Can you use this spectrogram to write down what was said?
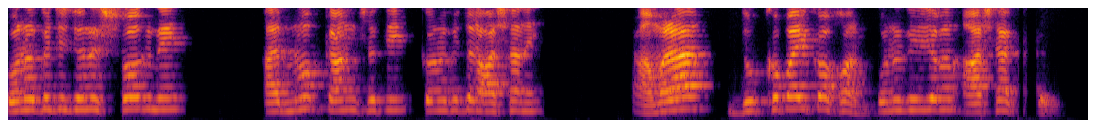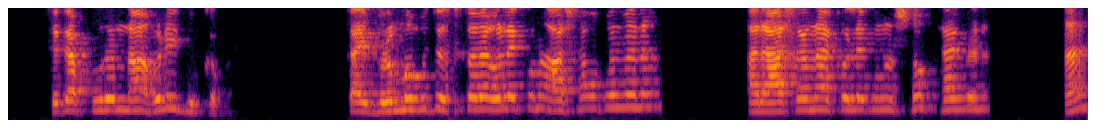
কোনো কিছু জন্য শোক নেই আর ন কাঙ্ক্ষতি কোনো কিছু আশা নেই। আমরা দুঃখ পাই কখন? কোনো কিছু যখন আশা করি, সেটা পূরণ না হলেই দুঃখ পাই। তাই ব্রহ্মভূত স্তরে হলে কোনো আশাও করবে না, আর আশা না করলে কোনো শোক থাকবে না। হ্যাঁ?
